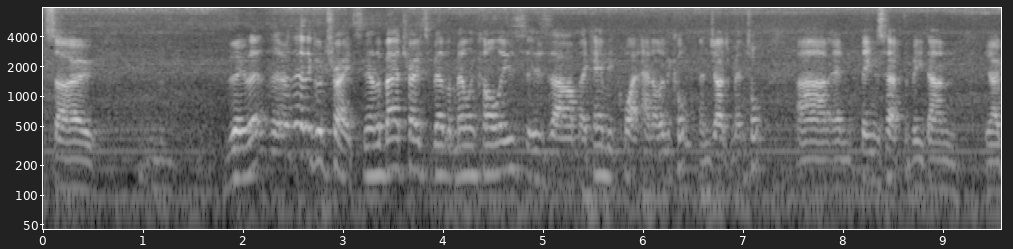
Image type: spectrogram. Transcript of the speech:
so they're, they're, they're the good traits. Now the bad traits about the melancholies is um, they can be quite analytical and judgmental, uh, and things have to be done, you know,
